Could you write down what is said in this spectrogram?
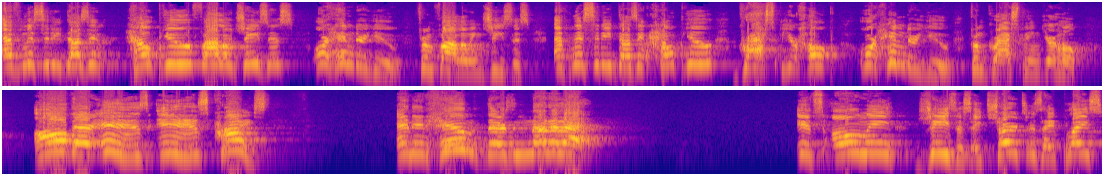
Ethnicity doesn't help you follow Jesus or hinder you from following Jesus. Ethnicity doesn't help you grasp your hope or hinder you from grasping your hope. All there is is Christ. And in Him, there's none of that. It's only Jesus. A church is a place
